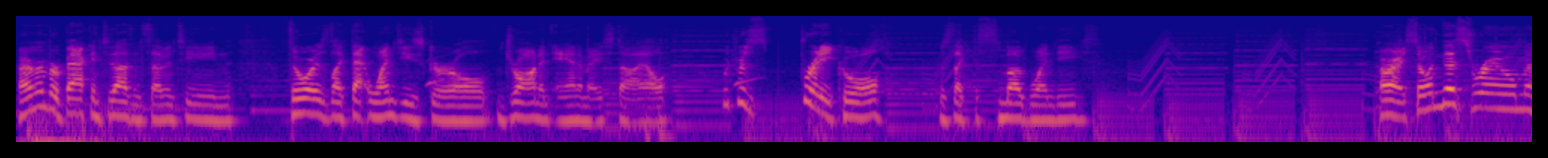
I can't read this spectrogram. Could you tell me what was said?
I remember back in 2017, there was like that Wendy's girl drawn in anime style, which was pretty cool. It was like the smug Wendy's. Alright, so in this room,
